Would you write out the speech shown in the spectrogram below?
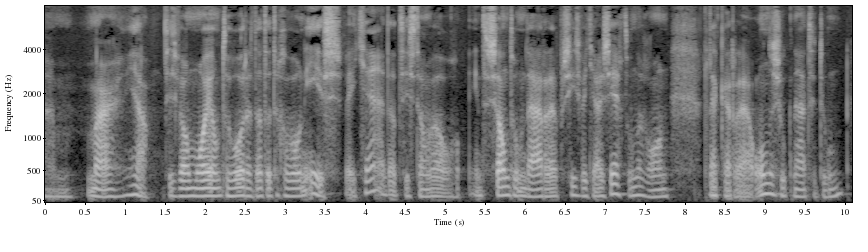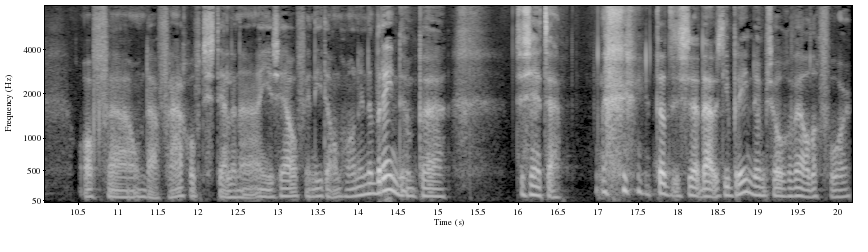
Um, maar ja, het is wel mooi om te horen dat het er gewoon is, weet je. En dat is dan wel interessant om daar, uh, precies wat jij zegt, om er gewoon lekker onderzoek naar te doen. Of uh, om daar vragen over te stellen aan jezelf en die dan gewoon in een braindump te zetten. dat is, uh, daar is die braindump zo geweldig voor.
